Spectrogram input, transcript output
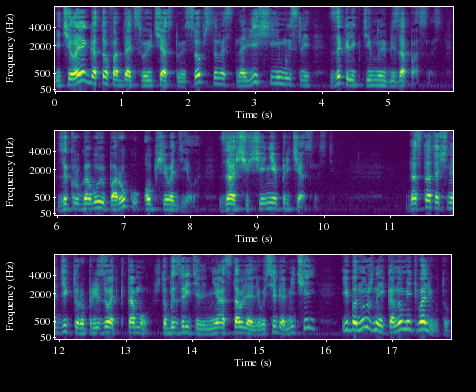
и человек готов отдать свою частную собственность на вещи и мысли за коллективную безопасность, за круговую поруку общего дела, за ощущение причастности. Достаточно диктору призвать к тому, чтобы зрители не оставляли у себя мечей, ибо нужно экономить валюту,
